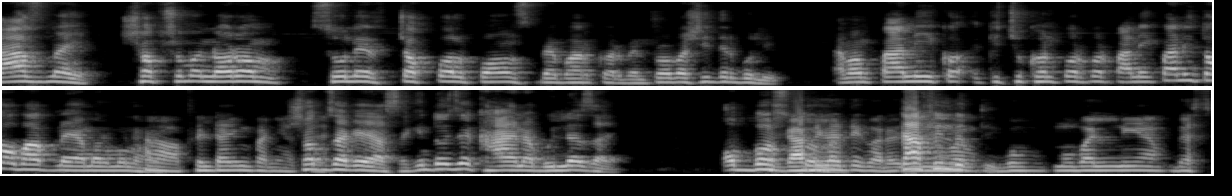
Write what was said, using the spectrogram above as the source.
কাজ নাই সব সময় নরম সোলের চপ্পল পন্স ব্যবহার করবেন প্রবাসীদের বলি। এবং পানি কিছুক্ষণ পর পর পানি পানি তো অভাব নাই আমার মনে হয়। হ্যাঁ ফিল্টারিং পানি সব জায়গায় আছে কিন্তু ওই যে খায় না বুঝলা যায়। অভ্যস্ত। গাফিলাতি করে গাফিলতি। মোবাইল নিয়ে ব্যস্ত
